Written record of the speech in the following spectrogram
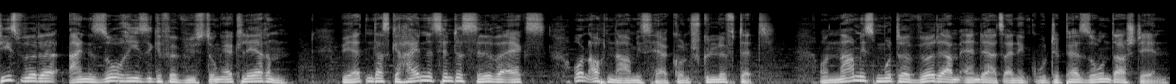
Dies würde eine so riesige Verwüstung erklären. Wir hätten das Geheimnis hinter Silver Axe und auch Namis Herkunft gelüftet. Und Namis Mutter würde am Ende als eine gute Person dastehen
